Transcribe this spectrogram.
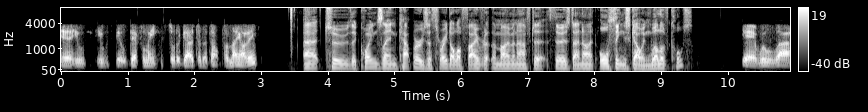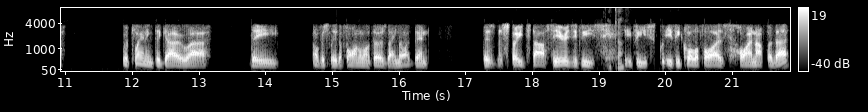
yeah he'll he'll, he'll definitely sort of go to the top for me. I think. Uh, to the Queensland Cup, where he's a $3 favourite at the moment after Thursday night. All things going well, of course. yeah, we'll uh, we're planning to go uh, the obviously the final on Thursday night. Then there's the Speed Star Series if he's Okay. if he's if he qualifies high enough for that,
